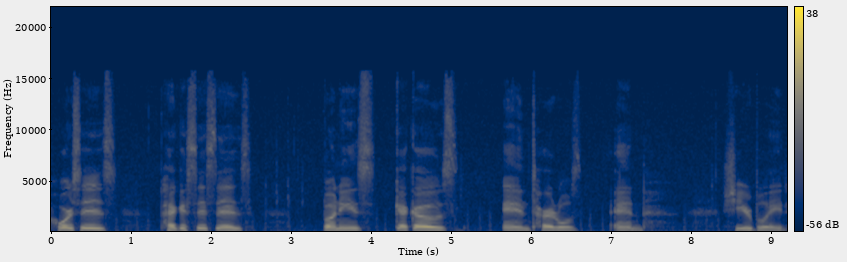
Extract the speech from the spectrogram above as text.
horses, pegasuses, bunnies, geckos, and turtles, and shear blade.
